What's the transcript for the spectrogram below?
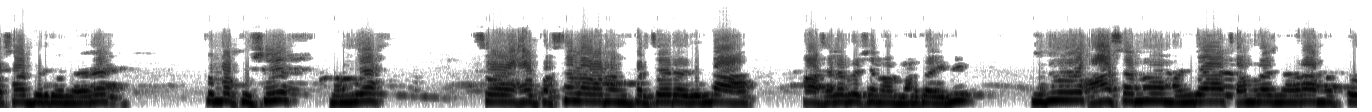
ಹೊಸ ಅಭ್ಯರ್ಥಿ ಬಂದಿದ್ದಾರೆ. ತುಂಬಾ ಖುಷಿ ನಮ್ಗೆ. ಸೊ ಅವ್ರ ಪರ್ಸನಲ್ ಆಗಿ ನಂಗೆ ಪರಿಚಯ ಇರೋದ್ರಿಂದ ಆ ಸೆಲೆಬ್ರೇಷನ್ ಅವ್ರು ಮಾಡ್ತಾ ಇದೀನಿ ಇದು ಹಾಸನ, ಮಂಡ್ಯ, ಚಾಮರಾಜನಗರ ಮತ್ತು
